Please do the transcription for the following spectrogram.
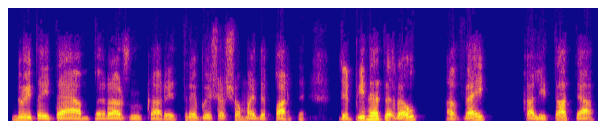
nu îi dădeai amperajul care trebuie și așa mai departe. De bine de rău, aveai calitatea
